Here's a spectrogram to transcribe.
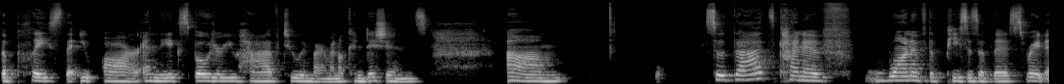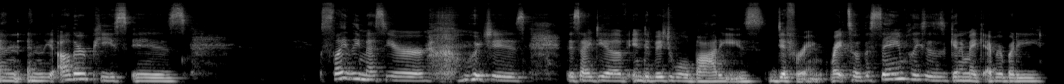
the place that you are and the exposure you have to environmental conditions. Um so that's kind of one of the pieces of this right? And and the other piece is slightly messier which is this idea of individual bodies differing right? So the same place is going to make everybody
